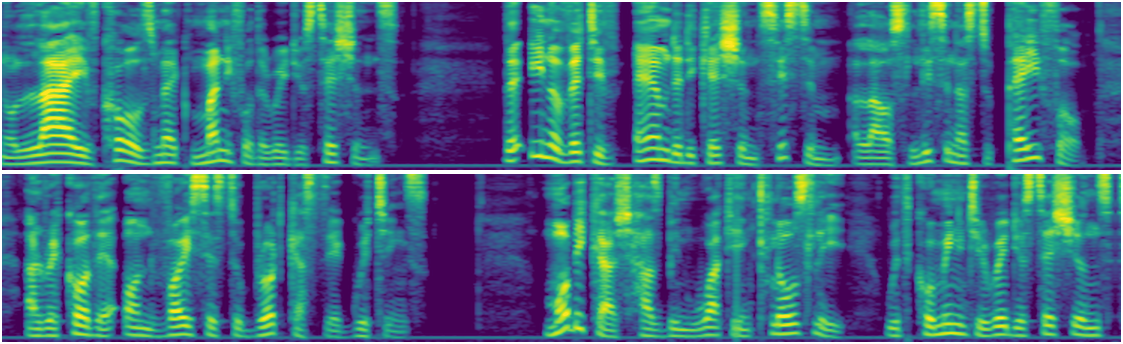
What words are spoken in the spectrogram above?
nor live calls make money for the radio stations. The innovative M dedication system allows listeners to pay for and record their own voices to broadcast their greetings. MobiKash has been working closely with community radio stations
